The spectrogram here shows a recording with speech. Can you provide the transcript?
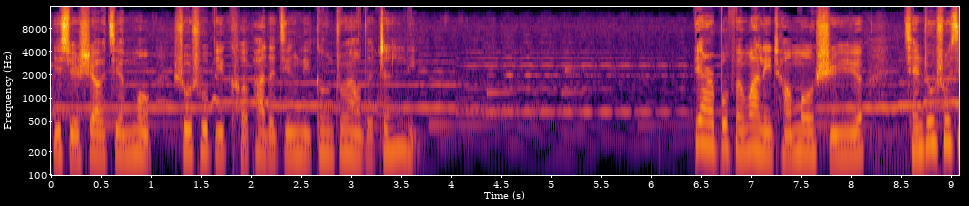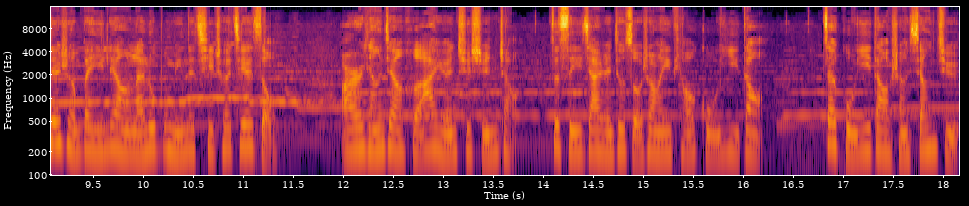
也许是要借梦说出比可怕的经历更重要的真理。第二部分万里长梦始于钱钟书先生被一辆来路不明的汽车接走。而杨绛和阿元去寻找，自此一家人就走上了一条古驿道，在古驿道上相聚，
